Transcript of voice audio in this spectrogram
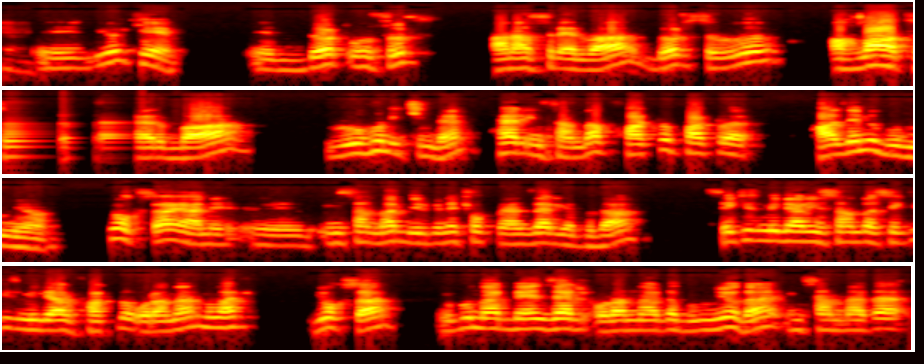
Evet. E, diyor ki e, dört unsur anasır erba, dört sıvı ahlatı erba ruhun içinde her insanda farklı farklı halde mi bulunuyor? Yoksa yani e, insanlar birbirine çok benzer yapıda 8 milyar insanda 8 milyar farklı oranlar mı var? Yoksa bunlar benzer oranlarda bulunuyor da insanlarda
